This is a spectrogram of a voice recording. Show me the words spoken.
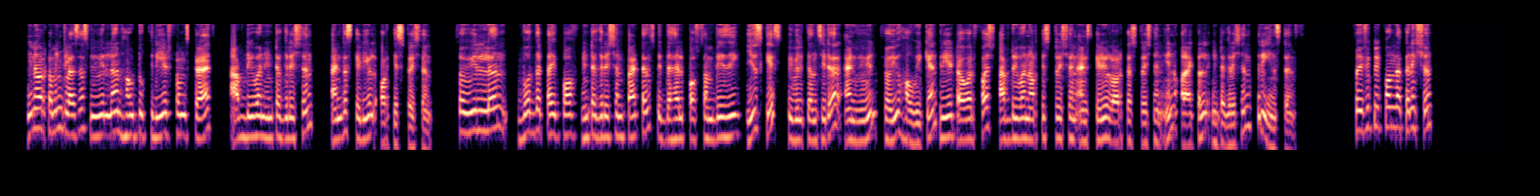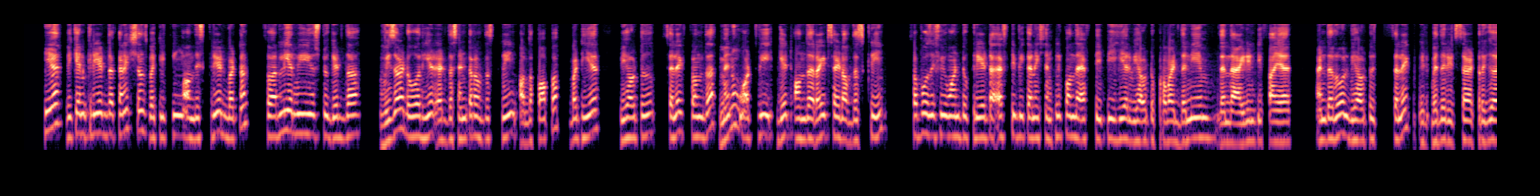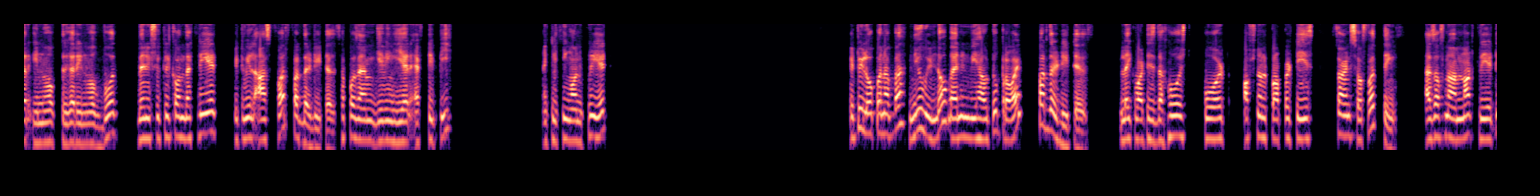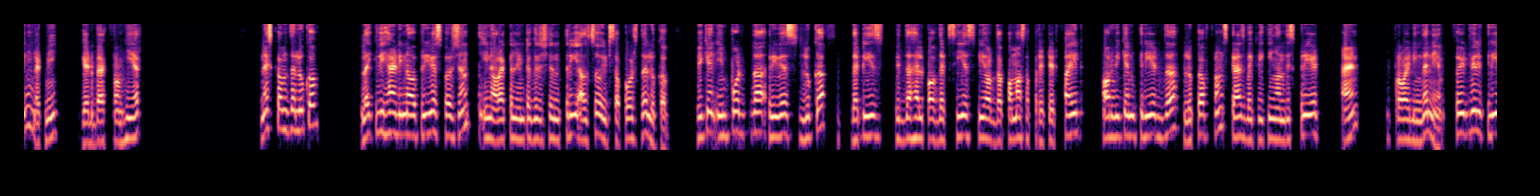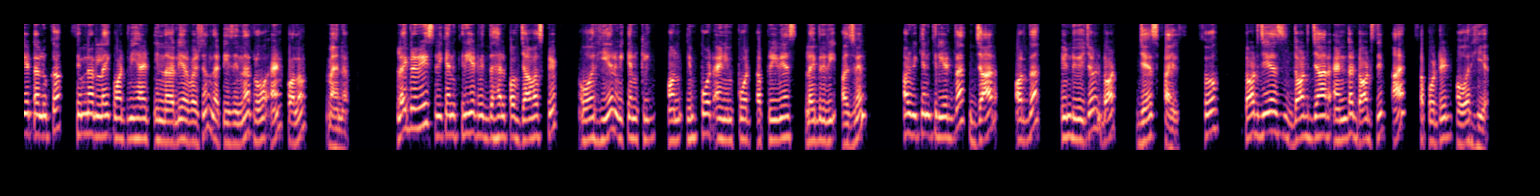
in our coming classes, we will learn how to create from scratch app-driven integration and the schedule orchestration. So we will learn both the type of integration patterns with the help of some basic use case we will consider and we will show you how we can create our first app-driven orchestration and schedule orchestration in Oracle Integration 3 instance. So if you click on the connection, here we can create the connections by clicking on this create button. So earlier we used to get the wizard over here at the center of the screen or the pop-up but here we have to select from the menu what we get on the right side of the screen Suppose if you want to create a FTP connection, click on the FTP. Here we have to provide the name, then the identifier and the role we have to select whether it's a trigger, invoke, trigger, invoke both. Then if you click on the create, it will ask for further details. Suppose I am giving here FTP and clicking on create. It will open up a new window wherein we have to provide further details like what is the host, port, optional properties, so and so forth things. As of now, I'm not creating. Let me get back from here. Next comes the lookup. Like we had in our previous version, in Oracle Integration 3 also it supports the lookup. We can import the previous lookups that is with the help of that CSV or the comma separated file or we can create the lookup from scratch by clicking on this create and providing the name. So it will create a lookup similar like what we had in the earlier version that is in the row and column manner. Libraries we can create with the help of JavaScript. Over here we can click on import and import a previous library as well or we can create the jar or the individual .js files. So .js, .jar and the .zip are supported over here.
